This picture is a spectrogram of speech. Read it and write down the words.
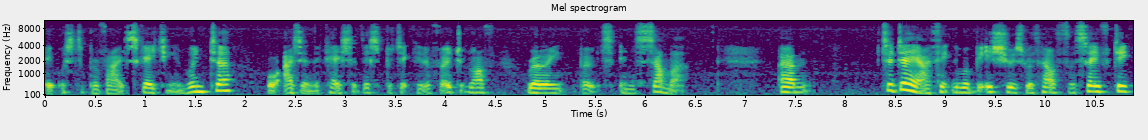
It was to provide skating in winter, or as in the case of this particular photograph, rowing boats in summer. Um, Today I think there would be issues with health and safety,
